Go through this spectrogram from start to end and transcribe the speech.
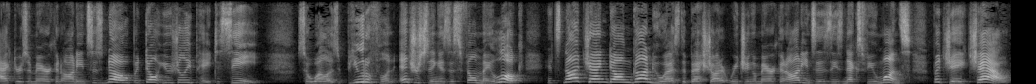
actors American audiences know but don't usually pay to see. So while as beautiful and interesting as this film may look, it's not Jang Dong-gun who has the best shot at reaching American audiences these next few months, but Jay Chou,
